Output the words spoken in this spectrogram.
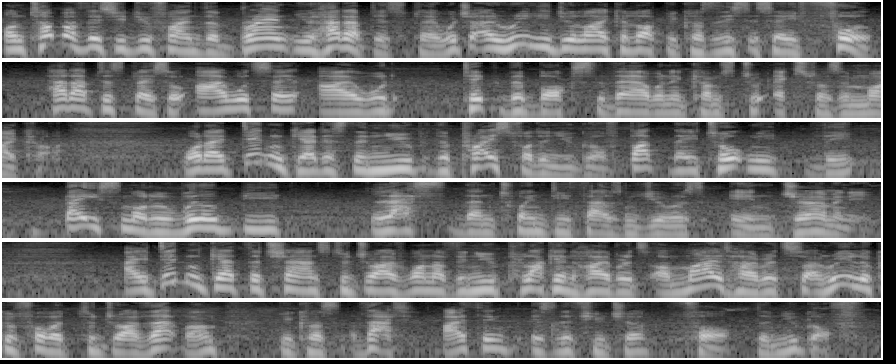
On top of this, you do find the brand new head-up display, which I really do like a lot because this is a full head-up display. So I would say I would tick the box there when it comes to extras in my car. What I didn't get is the new the price for the new Golf, but they told me the base model will be less than 20,000 euros in Germany. I didn't get the chance to drive one of the new plug-in hybrids or mild hybrids, so I'm really looking forward to drive that one because that, I think, is the future for the new Golf.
